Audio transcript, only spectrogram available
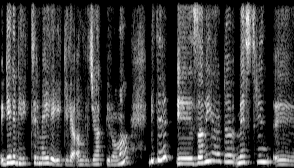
E, gene biriktirmeyle ilgili anılacak bir roman. Bir de e, Xavier de Mestre'in e,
